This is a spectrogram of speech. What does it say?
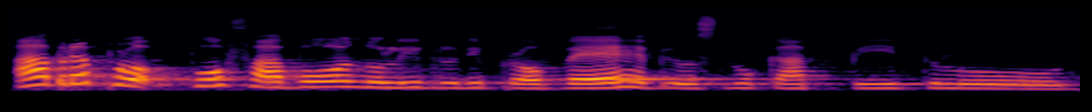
Abra, por favor, no livro de Provérbios, no capítulo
